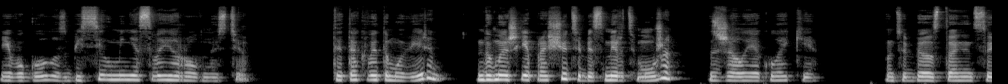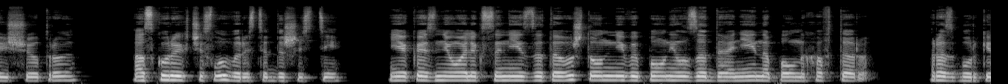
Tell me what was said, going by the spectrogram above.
Его голос бесил меня своей ровностью. «Ты так в этом уверен? Думаешь, я прощу тебе смерть мужа?» сжала я кулаки. «У тебя останется еще трое, а скоро их число вырастет до шести. Я казню Алекса не из-за того, что он не выполнил задание на полных автора. Разборки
